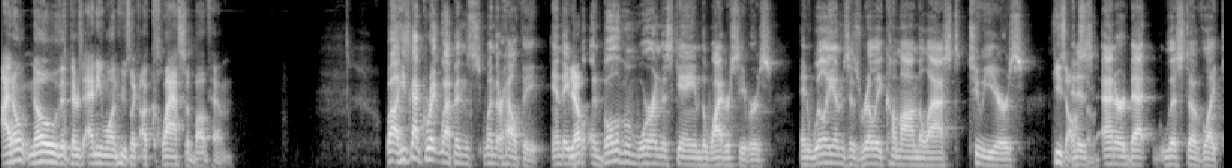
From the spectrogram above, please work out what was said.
I don't know that there's anyone who's like a class above him. Well, he's got great weapons when they're healthy, and they Yep. and both of them were in this game, the wide receivers. And Williams has really come on the last two years He's and has awesome. entered that list of like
